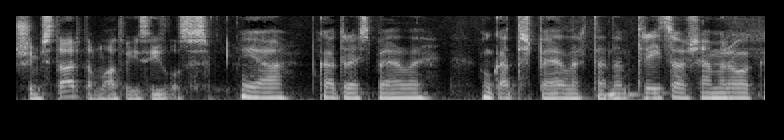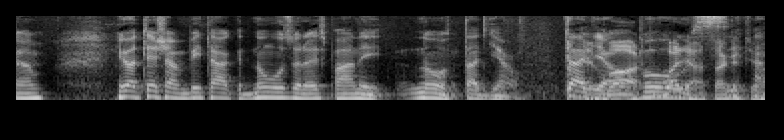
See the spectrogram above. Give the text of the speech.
šim startam Latvijas izlases? Jā, katrai spēlē. Un katra spēle ar tādām trīcošām rokām. Jo tiešām bija tā, ka, nu, uzvarēja Spānija, nu, tad jau. Tad jau būs. Vaļā, tagad jā.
